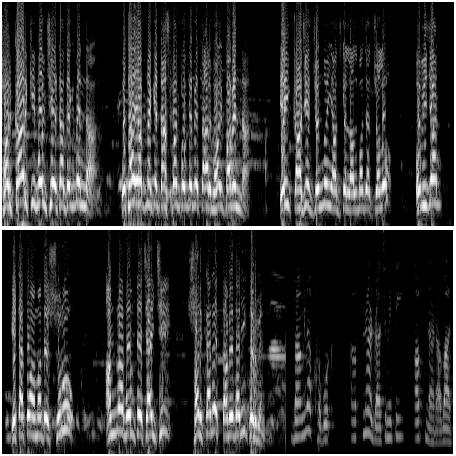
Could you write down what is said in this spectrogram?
সরকার কি বলছে এটা দেখবেন না। কোথায় আপনাকে ট্রান্সফার করে দেবে তার ভয় পাবেন না। এই কাজের জন্যই আজকে লালবাজার চলো। অভিযান, এটা তো আমাদের শুরু। আমরা বলতে চাইছি, সরকারের তাবেদারি করবেন। বাংলা খবর, আপনার রাজনীতি আপনার আওয়াজ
